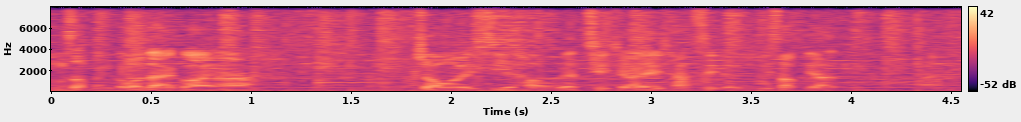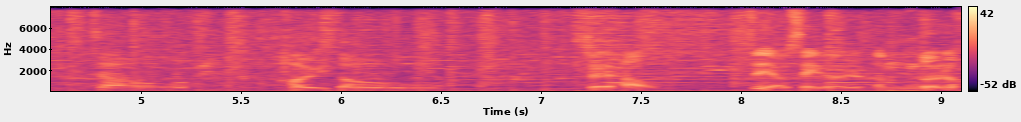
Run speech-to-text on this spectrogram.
五十名過咗第一關啦，再之後一次再一次測試就二十人，就去到最後，即係有四隊五隊咯。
